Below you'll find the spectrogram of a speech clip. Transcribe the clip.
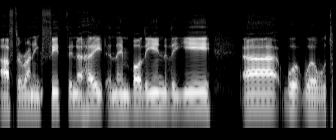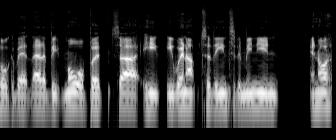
after running fifth in a heat. And then by the end of the year, uh, we'll, we'll, talk about that a bit more. But uh, he, he went up to the Inter Dominion and I,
